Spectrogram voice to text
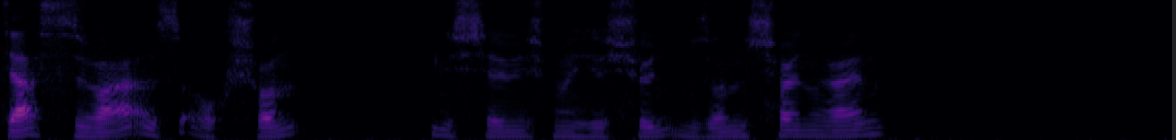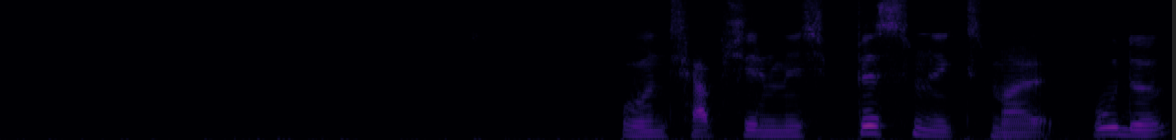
das war es auch schon. Ich stelle mich mal hier schön in Sonnenschein rein. Und verabschiede mich bis zum nächsten Mal. Gute.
